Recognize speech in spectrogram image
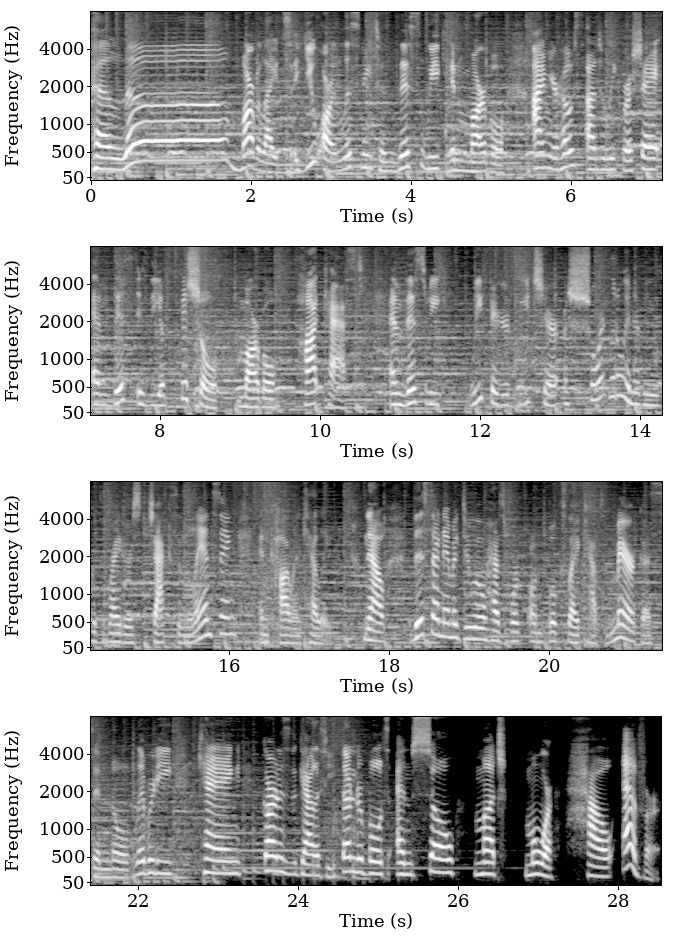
Hello, Marvelites. You are listening to This Week in Marvel. I'm your host, Angelique Roche, and this is the official Marvel podcast. And this week, we figured we'd share a short little interview with writers Jackson Lanzing and Collin Kelly. Now, this dynamic duo has worked on books like Captain America, Sentinel of Liberty, Kang, Guardians of the Galaxy, Thunderbolts, and so much more. However,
